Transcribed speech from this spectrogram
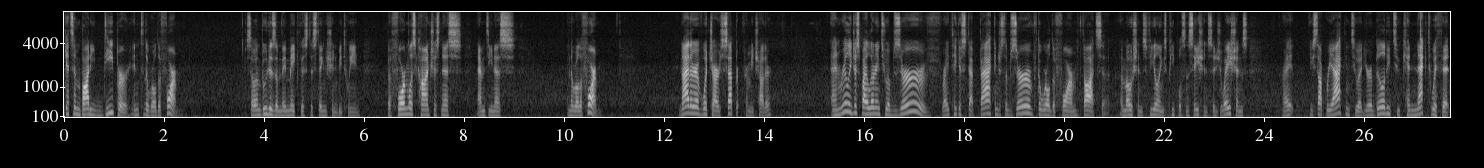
gets embodied deeper into the world of form. So in Buddhism they make this distinction between the formless consciousness, emptiness, and the world of form neither of which are separate from each other. And really, just by learning to observe, right, take a step back and just observe the world of form, thoughts, uh, emotions, feelings, people, sensations, situations, right, you stop reacting to it. Your ability to connect with it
